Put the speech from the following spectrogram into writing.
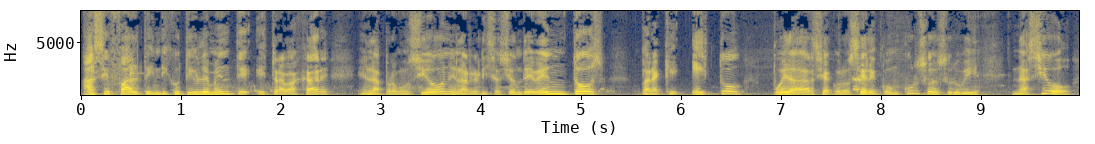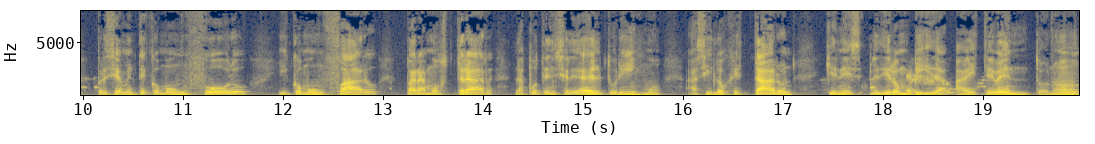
hace falta indiscutiblemente es trabajar en la promoción, en la realización de eventos, para que esto pueda darse a conocer. El concurso de Surubí nació precisamente como un foro y como un faro para mostrar las potencialidades del turismo. Así lo gestaron quienes le dieron vida a este evento, ¿no?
